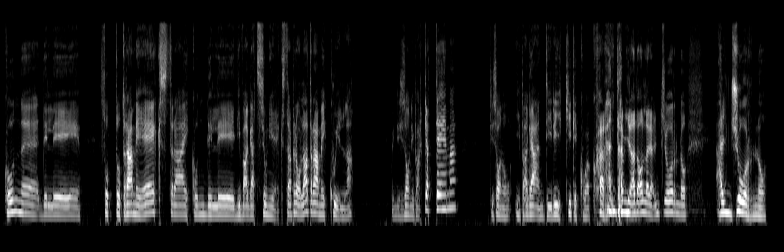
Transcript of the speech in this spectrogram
con eh, delle sottotrame extra e con delle divagazioni extra, però la trama è quella. Quindi ci sono i parchi a tema, ci sono i paganti ricchi che 40.000 dollari al giorno, al giorno.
